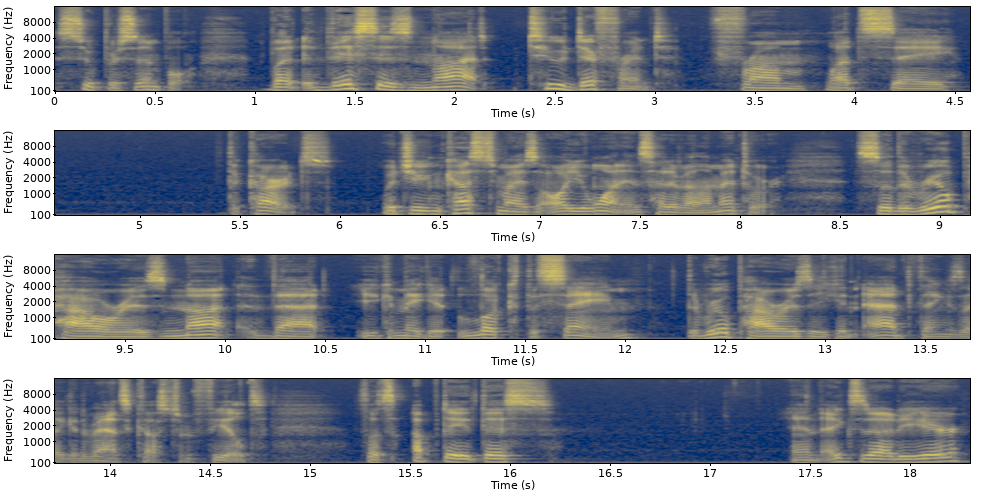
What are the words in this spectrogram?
Super simple. But this is not too different from, let's say, the cards, which you can customize all you want inside of Elementor. So the real power is not that you can make it look the same. The real power is that you can add things like advanced custom fields. So let's update this and exit out of here.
